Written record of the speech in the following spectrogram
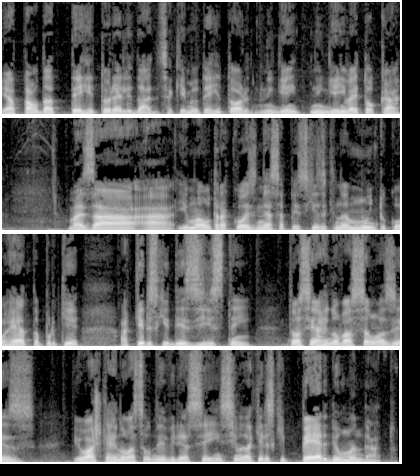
É a tal da territorialidade. Isso aqui é meu território. Ninguém, ninguém vai tocar. Mas a, a. E uma outra coisa nessa pesquisa que não é muito correta, porque aqueles que desistem. Então, assim, a renovação às vezes eu acho que a renovação deveria ser em cima daqueles que perdem o mandato.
